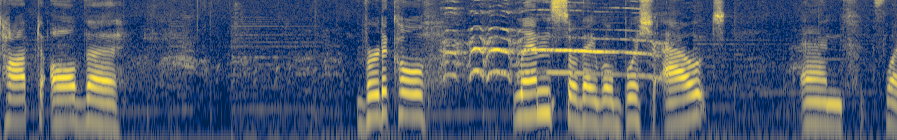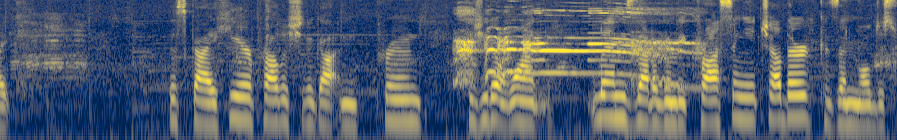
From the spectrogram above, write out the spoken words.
topped all the vertical limbs so they will bush out. And it's like this guy here probably should have gotten pruned because you don't want limbs that are going to be crossing each other because then they'll just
